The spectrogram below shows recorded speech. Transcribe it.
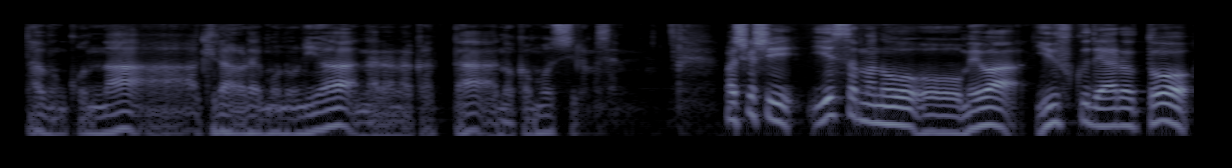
多分こんな嫌われ者にはならなかったのかもしれません。まあ、しかしイエス様の目は裕福であろうと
